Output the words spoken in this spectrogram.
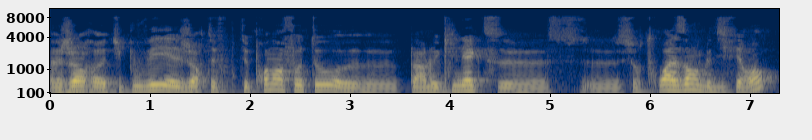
Euh, genre, euh, tu pouvais genre te, te prendre en photo euh, par le Kinect euh, sur trois angles différents.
